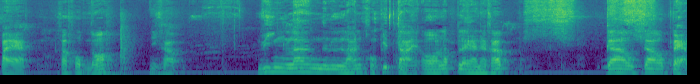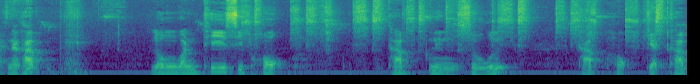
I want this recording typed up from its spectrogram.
แปดครับผมเนาะนี่ครับ วิ่งล่างเงินล้านของพี่ต่ายอรับแปลนะครับ998 นะครับ ลงวันที่ 16 ทับ10ทับ67 ครับ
